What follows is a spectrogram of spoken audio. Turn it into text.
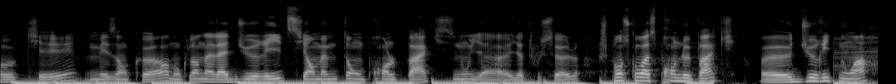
ok, mais encore. Donc là, on a la durite. Si en même temps on prend le pack, sinon il y a, tout seul. Je pense qu'on va se prendre le pack. Euh, durite noire,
